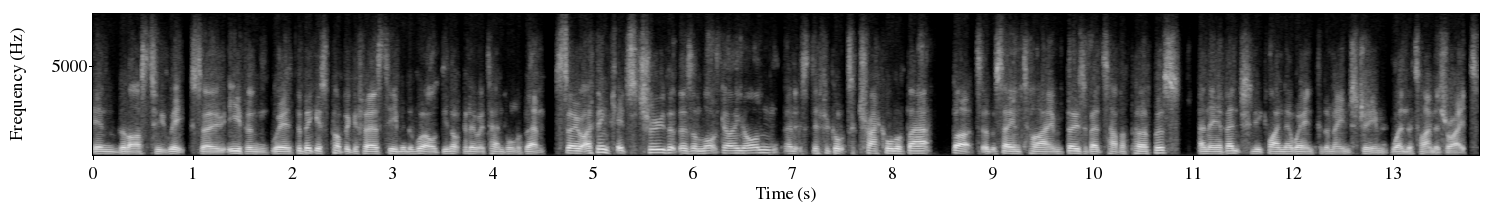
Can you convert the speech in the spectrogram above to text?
in the last two weeks. So even with the biggest public affairs team in the world, you're not going to attend all of them. So I think it's true that there's a lot going on and it's difficult to track all of that. But at the same time, those events have a purpose and they eventually find their way into the mainstream when the time is right.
